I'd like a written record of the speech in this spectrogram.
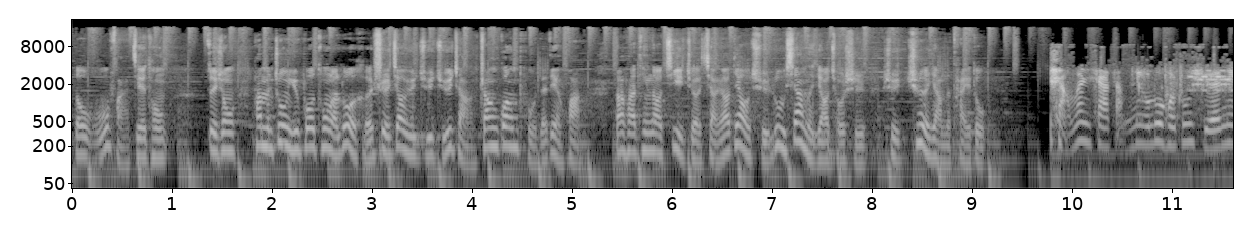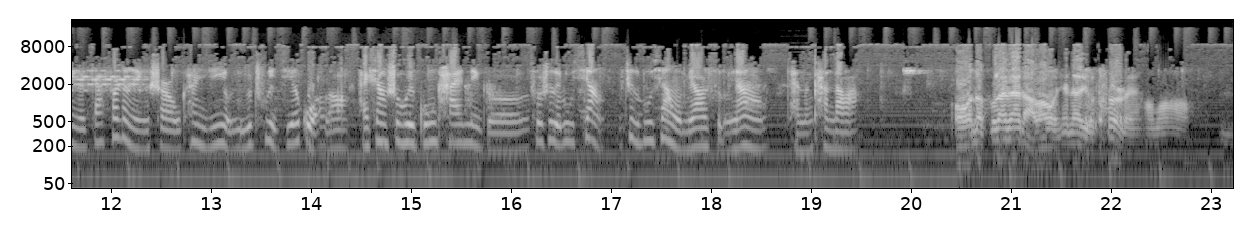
都无法接通。最终，他们终于拨通了漯河市教育局局长张光普的电话。当他听到记者想要调取录像的要求时，是这样的态度。想问一下，咱们那个漯河中学那个加分的那个事儿，我看已经有一个处理结果了，还向社会公开那个测试的录像。这个录像我们要怎么样才能看到啊？哦，那回来再打吧，我现在有事儿了，好不好？嗯。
